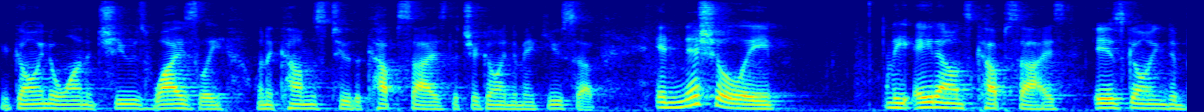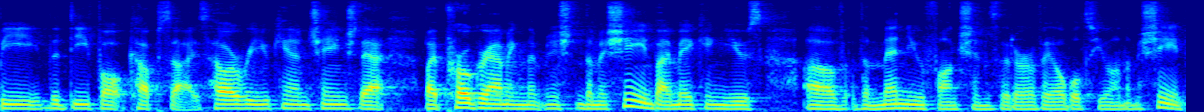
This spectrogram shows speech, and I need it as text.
you're going to want to choose wisely when it comes to the cup size that you're going to make use of. Initially, the 8 ounce cup size is going to be the default cup size. However, you can change that by programming the, the machine by making use of the menu functions that are available to you on the machine,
